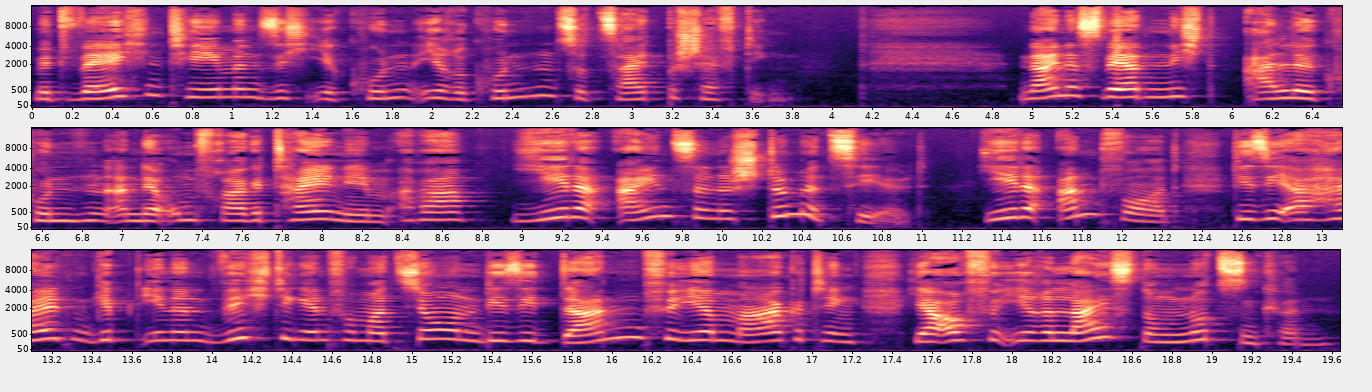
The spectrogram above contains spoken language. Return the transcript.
mit welchen Themen sich Ihr Kunden, Ihre Kunden zurzeit beschäftigen. Nein, es werden nicht alle Kunden an der Umfrage teilnehmen, aber jede einzelne Stimme zählt. Jede Antwort, die Sie erhalten, gibt Ihnen wichtige Informationen, die Sie dann für Ihr Marketing, ja auch für Ihre Leistung nutzen können.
